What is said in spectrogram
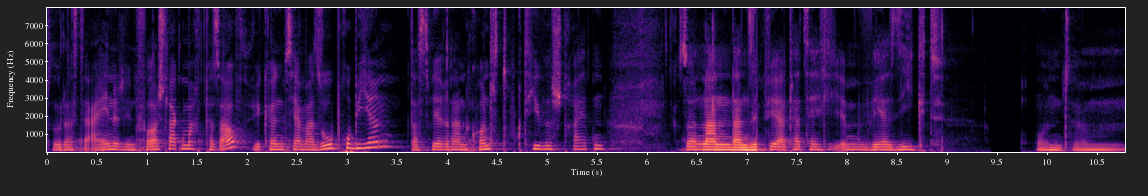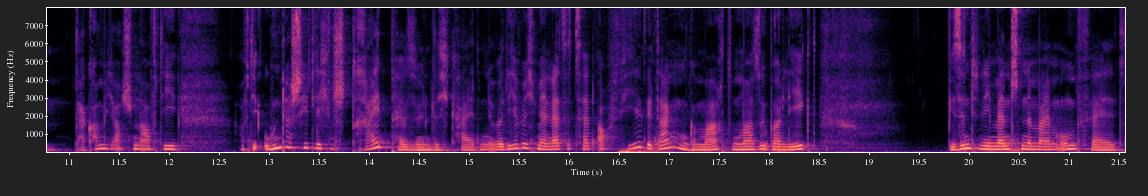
so dass der eine den Vorschlag macht, pass auf, wir können es ja mal so probieren, das wäre dann konstruktives Streiten, sondern dann sind wir ja tatsächlich im Wer siegt. Und ähm, da komme ich auch schon auf die, auf die unterschiedlichen Streitpersönlichkeiten. Über die habe ich mir in letzter Zeit auch viel Gedanken gemacht und mal so überlegt, wie sind denn die Menschen in meinem Umfeld?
